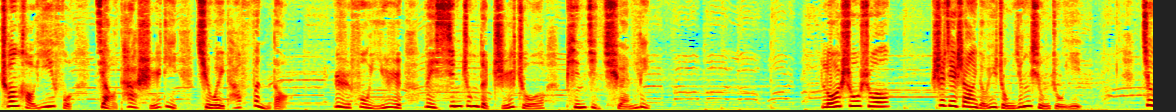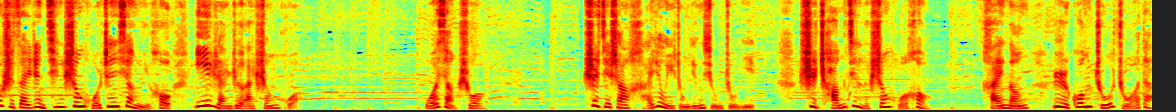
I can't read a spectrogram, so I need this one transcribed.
穿好衣服，脚踏实地去为它奋斗。日复一日，为心中的执着拼尽全力。罗叔说：“世界上有一种英雄主义，就是在认清生活真相以后，依然热爱生活。”我想说，世界上还有一种英雄主义，是尝尽了生活后，还能日光灼灼的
